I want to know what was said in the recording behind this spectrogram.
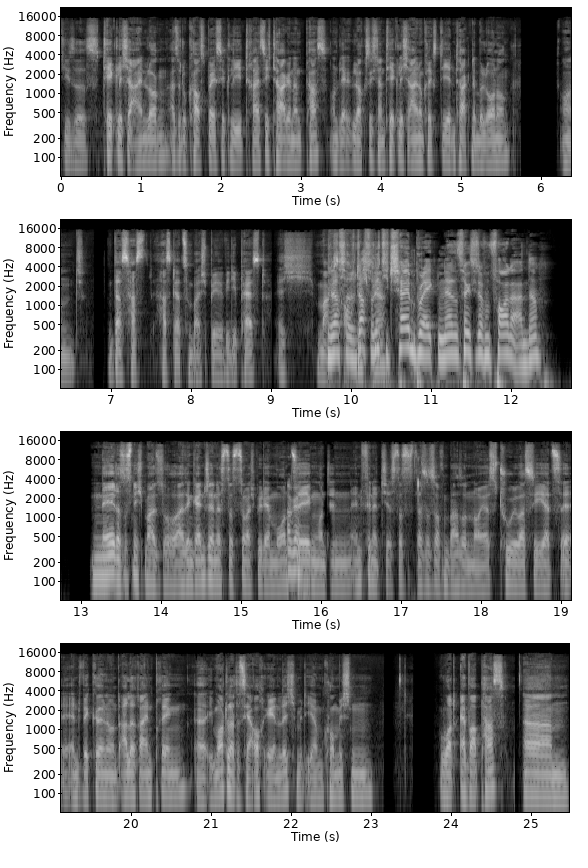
dieses tägliche Einloggen. Also du kaufst basically 30 Tage einen Pass und loggst dich dann täglich ein und kriegst jeden Tag eine Belohnung. Und das hast, hast du ja zum Beispiel wie die Pest. Ich mag Du darfst, auch du darfst doch nicht nicht die Chain breaken, ne? Sonst fängst du wieder von vorne an, ne? Nee, das ist nicht mal so. Also in Genjin ist das zum Beispiel der Mondsegen und in Infinity ist das, das ist offenbar so ein neues Tool, was sie jetzt äh, entwickeln und alle reinbringen. Äh, Immortal hat das ja auch ähnlich mit ihrem komischen Whatever Pass. Ähm,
